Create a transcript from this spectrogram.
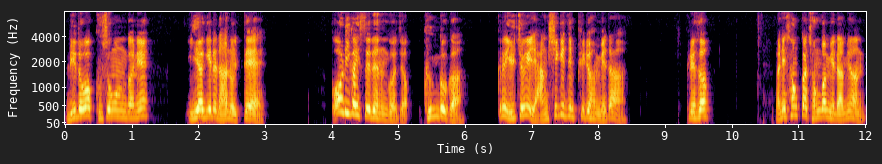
리더와 구성원 간의 이야기를 나눌 때 꺼리가 있어야 되는 거죠. 근거가. 그래 일종의 양식이 좀 필요합니다. 그래서 만약 성과 점검이라면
